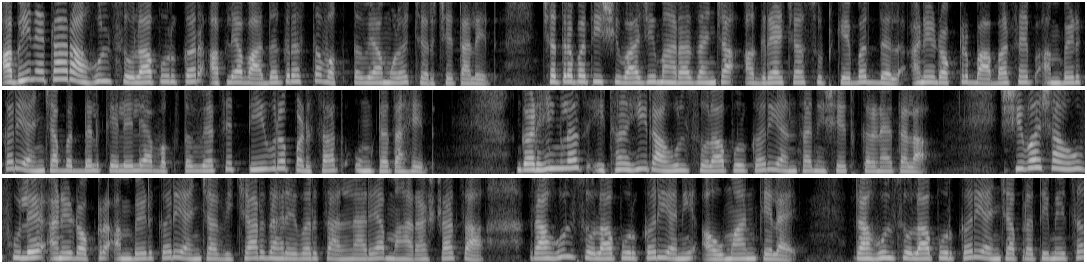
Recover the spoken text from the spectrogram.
अभिनेता राहुल सोलापूरकर आपल्या वादग्रस्त वक्तव्यामुळे चर्चेत आलेत. छत्रपती शिवाजी महाराजांच्या आग्र्याच्या सुटकेबद्दल आणि डॉक्टर बाबासाहेब आंबेडकर यांच्याबद्दल केलेल्या वक्तव्याचे तीव्र पडसाद उमटत आहेत. गडहिंग्लज इथंही राहुल सोलापूरकर यांचा निषेध करण्यात आला. शिवशाहू फुले आणि डॉक्टर आंबेडकर यांच्या विचारधारेवर चालणाऱ्या महाराष्ट्राचा राहुल सोलापूरकर यांनी अवमान केलाय. राहुल सोलापूरकर यांच्या प्रतिमेचं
